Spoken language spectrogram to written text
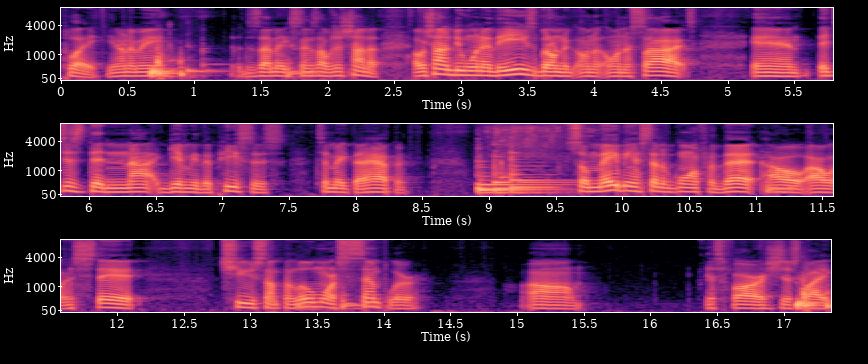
play. You know what I mean? Does that make sense? I was just trying to I was trying to do one of these, but on the on the, on the sides, and they just did not give me the pieces to make that happen. So maybe instead of going for that, I'll I'll instead choose something a little more simpler. Um, as far as just like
